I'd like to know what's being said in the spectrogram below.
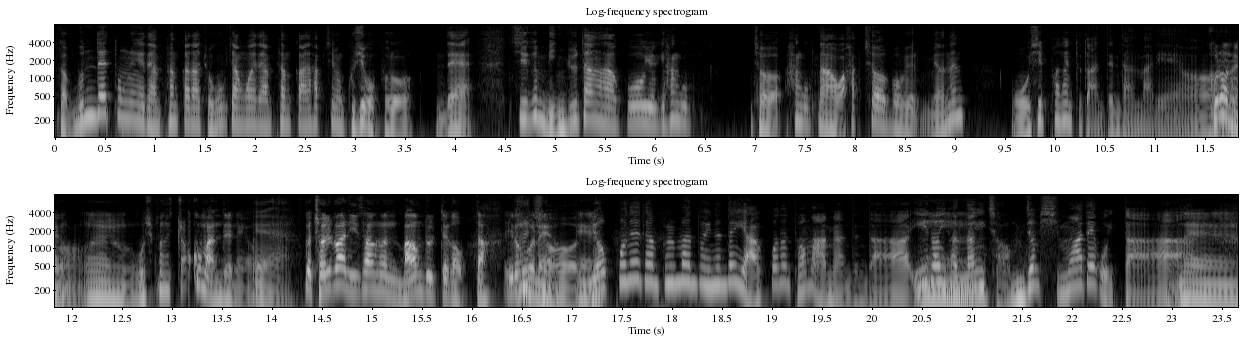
그러니까 문 대통령에 대한 평가나 조국 장관에 대한 평가 합치면 95%인데 지금 민주당하고 여기 한국 저 한국당하고 합쳐 보면은 50%도 안 된다는 말이에요. 그러네요. 예, 50% 조금 안 되네요. 예. 그러니까 절반 이상은 마음 둘 데가 없다. 이런 그렇죠. 거네요. 예. 여권에 대한 불만도 있는데 야권은 더 마음에 안 든다. 이런 음. 현상이 점점 심화되고 있다. 네.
